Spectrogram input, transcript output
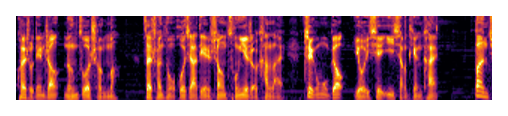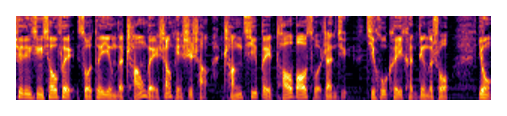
快手电商能做成吗？在传统货架电商从业者看来，这个目标有一些异想天开。半确定性消费所对应的长尾商品市场长期被淘宝所占据，几乎可以肯定的说，用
